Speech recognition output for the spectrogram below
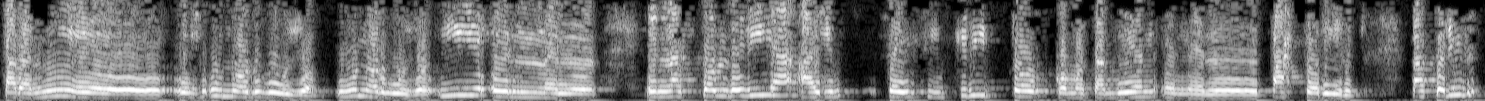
para mí eh, es un orgullo, un orgullo. Y en, el, en la toldería hay seis inscritos, como también en el pastoril. Pastoril,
